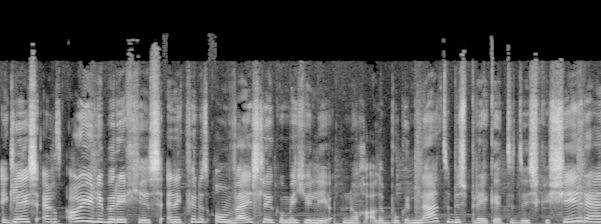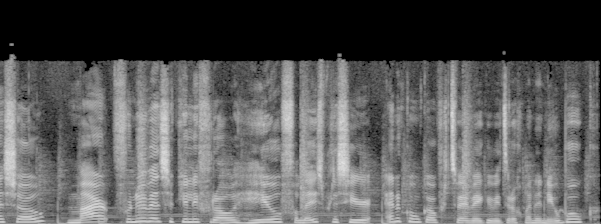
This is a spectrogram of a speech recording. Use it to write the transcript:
Ik lees echt al jullie berichtjes en ik vind het onwijs leuk om met jullie nog alle boeken na te bespreken, te discussiëren en zo. Maar voor nu wens ik jullie vooral heel veel leesplezier en dan kom ik over twee weken weer terug met een nieuw boek.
